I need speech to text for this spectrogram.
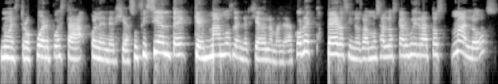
nuestro cuerpo está con la energía suficiente, quemamos la energía de la manera correcta. Pero si nos vamos a los carbohidratos malos,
